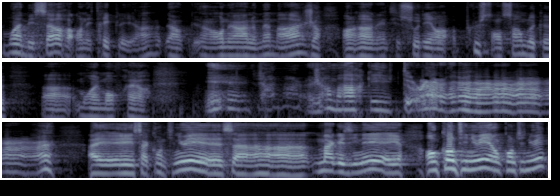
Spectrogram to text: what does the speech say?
moi et mes sœurs, on est triplés. Hein. on a le même âge. On été soudés plus ensemble que euh, moi et mon frère. Et Jean-Marc, et ça continuait, ça magasinait, et on continuait, on continuait.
